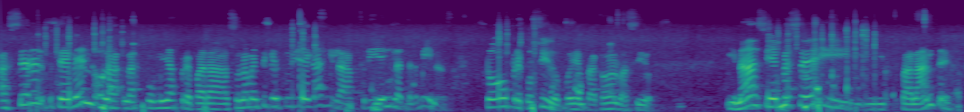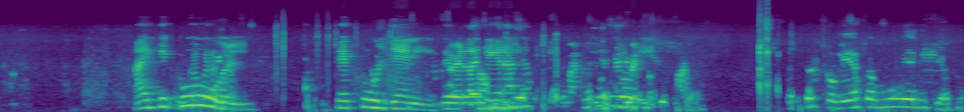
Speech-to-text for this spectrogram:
Hacer, te vendo las comidas preparadas, solamente que tú llegas y la fríes y la terminas. Todo precocido, pues empacado al vacío. Y nada, así empecé y, para adelante. Ay, qué cool. Qué cool, Jenny. De verdad que gracias por compartir esa experiencia. Estas comidas son muy deliciosas.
